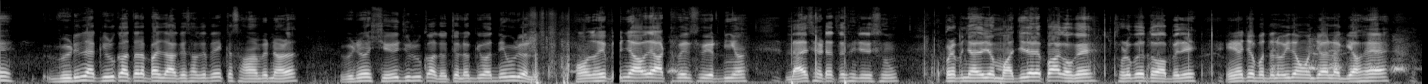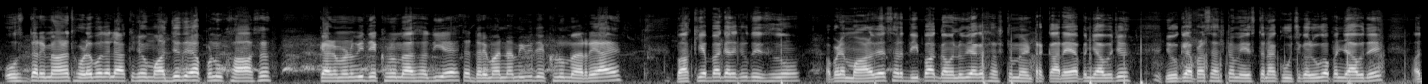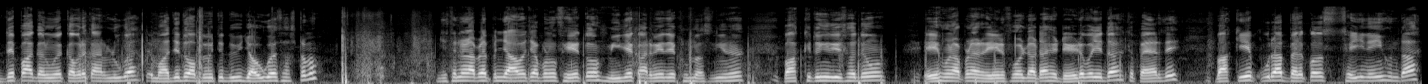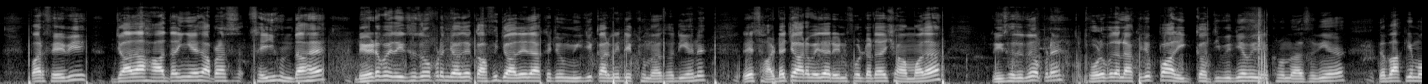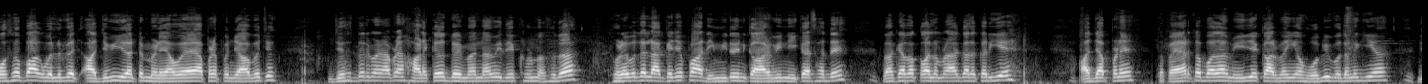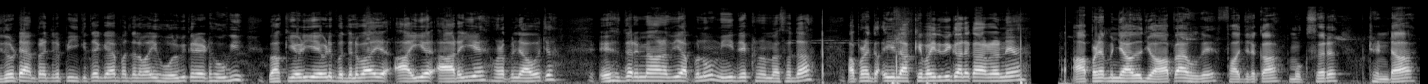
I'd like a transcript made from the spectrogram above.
ਵੀਡੀਓ ਨੂੰ ਲਾਈਕ ਜ਼ਰੂਰ ਕਰ ਆਪਾਂ ਜਾ ਕੇ ਸਕਦੇ ਕਿਸਾਨ ਦੇ ਨਾਲ। ਵੀਡੀਓ ਨੂੰ ਸ਼ੇਅਰ ਜ਼ਰੂਰ ਕਰ ਦਿਓ। ਚਲੋ ਅੱਗੇ ਵਧਦੇ ਹਾਂ ਵੀਡੀਓ ਵੱਲ। ਹੁਣ ਤੁਸੀਂ ਪੰਜਾਬ ਦੇ 8 ਵਜੇ ਸਵੇਰ ਦੀਆਂ ਲਾਈਵ ਸੈਟ ਤੇ ਫਿਰ ਜਿਸੂ ਆਪਣੇ ਪੰਜਾਬ ਦੇ ਜੋ ਮਾਝੇ ਦੇ ਭਾਗ ਹੋ ਗਏ ਥੋੜੇ ਬਹੁਤੇ ਦੁਆਬੇ ਦੇ, ਇਹਨਾਂ 'ਚ ਬੱਦਲਵਾਈ ਦਾ ਆਉਣ ਜਾਣ ਲੱਗਿਆ ਹੋਇਆ ਹੈ। ਉਸ ਦਰਮਿਆਨ ਥੋੜੇ ਬਹੁਤ ਇਲਾਕੇ ਜੋ ਮਾਝੇ ਦੇ ਆਪਾਂ ਨੂੰ ਖਾਸ ਕੈਰਮਨ ਵੀ ਦੇਖਣ ਨੂੰ ਮਿਲ ਸਕਦੀ ਹੈ ਤੇ ਦਰਮਿਆਨਾ ਵੀ ਦੇਖਣ ਨੂੰ ਮਿਲ ਰਿਹਾ ਹੈ। ਬਾਕੀ ਆਪਾਂ ਗੱਲ ਕਰੀਏ ਤੁਸੀਂ ਤੋਂ ਆਪਣੇ ਮਾਲਵੇ ਸਰ ਭਾਗਾਂ ਵੱਲੋਂ ਵੀ ਆ ਕੇ ਸਿਸਟਮ ਐਂਟਰ ਕਰ ਰਿਹਾ ਪੰਜਾਬ 'ਚ ਜੋ ਕਿ ਆਪਣਾ ਸਿਸਟਮ ਇਸ ਤਰ੍ਹਾਂ ਕੂਚ ਕਰੂਗਾ ਪੰਜਾਬ ਦੇ, ਅੱਧੇ ਭਾਗਾਂ ਨੂੰ ਇਹ ਕਵਰ ਕਰ ਲੂਗਾ ਤੇ ਮਾਝੇ ਦੁਆਬੇ ਵਿੱਚ ਵੀ ਜਾਊਗਾ ਸਿਸਟਮ ਜਿਸ ਨਾਲ ਆਪਣੇ ਪੰਜਾਬ 'ਚ ਆਪਾਂ ਨੂੰ ਫੇਰ ਤੋਂ ਮੀਂਹ ਦੀਆਂ ਕਾਰਵਾਈਆਂ ਦੇਖਣ ਨੂੰ ਮਿਲਦੀਆਂ ਹਨ। ਬਾਕੀ ਤੁਸੀਂ ਦੇਖ ਸਕਦੇ ਹੋ, ਇਹ ਹੁਣ ਆਪਣਾ ਰੇਨਫਾਲ ਡਾਟਾ ਹੈ 1:30 ਵਜੇ ਦਾ ਦੁਪਹਿਰ ਦੇ। ਬਾਕੀ ਇਹ ਪੂਰਾ ਬਿਲਕੁਲ ਸਹੀ ਨਹੀਂ ਹੁੰਦਾ, ਪਰ ਫੇਰ ਵੀ ਜ਼ਿਆਦਾ ਹੱਦ ਨਹੀਂ ਇਹ ਆਪਣਾ ਸਹੀ ਹੁੰਦਾ ਹੈ। 1:30 ਵਜੇ ਦੇਖ ਸਕਦੇ ਹੋ, ਆਪਣੇ ਪੰਜਾਬ ਦੇ ਕਾਫੀ ਜ਼ਿਆਦਾ ਇਲਾਕੇ 'ਚ ਮੀਂਹ ਦੀ ਕਾਰਵਾਈਆਂ ਦੇਖਣ ਨੂੰ ਮਿਲ ਸਕਦੀਆਂ ਹਨ। ਇਹ 4:30 ਵਜੇ ਦਾ ਰੇਨਫਾਲ ਡਾਟਾ ਸ਼ਾਮਾਂ ਦਾ। ਦੇਖ ਸਕਦੇ ਹੋ, ਆਪਣੇ ਥੋੜੇ ਬਹੁਤ ਇਲਾਕੇ 'ਚ ਭਾਰੀ ਗਤੀਵਿਧੀਆਂ ਵੀ ਦੇਖਣ ਨੂੰ ਮਿਲ ਸਕਦੀਆਂ ਹਨ। ਤੇ ਬਾਕੀ ਮੌਸਮ ਵਿਭਾਗ ਵੱਲੋਂ ਵੀ ਅੱਜ- ਵੀ ਅਲਰਟ ਮਿਲਿਆ ਹੋਇਆ ਹੈ ਆਪਣੇ ਪੰਜਾਬ ਵਿੱਚ। ਜਿਸ ਦਰਮਿਆਨ ਆਪਣੇ ਹਲਕੇ ਦੇ ਦਰਮਿਆਨਾ ਵੀ ਦੇਖਣ ਨੂੰ ਮਿਲ ਸਕਦਾ ਥੋੜੇ ਬਹੁਤੇ ਇਲਾਕੇ 'ਚ ਭਾਰੀ ਮੀਂਹ ਤੋਂ ਇਨਕਾਰ ਵੀ ਨਹੀਂ ਕਰ ਸਕਦੇ। ਬਾਕੀ ਆਪਾਂ ਕੱਲ੍ਹ ਨਾਲ ਗੱਲ ਕਰੀਏ। ਅੱਜ ਆਪਣੇ ਦੁਪਹਿਰ ਤੋਂ ਬਾਅਦ ਮੀਂਹ ਦੀਆਂ ਕਾਰਵਾਈਆਂ ਹੋਰ ਵੀ ਵਧਣਗੀਆਂ। ਜਦੋਂ ਟੈਂਪਰੇਚਰ ਪੀਕ ਤੇ ਗਿਆ, ਬਦਲਵਾਈ ਹੋਰ ਵੀ ਕ੍ਰੀਏਟ ਹੋਊਗੀ। ਬਾਕੀ ਜਿਹੜੀ ਇਹ ਵਾਲੀ ਬਦਲਵਾਈ ਆਈ ਆ ਰਹੀ ਹੈ ਹੁਣ ਪੰਜਾਬ ਵਿੱਚ, ਇਸ ਦਰਮਿਆਨ ਵੀ ਆਪਾਂ ਨੂੰ ਮੀਂਹ ਦੇਖਣ ਨੂੰ ਮਿਲ ਸਕਦਾ ਆਪਣੇ ਇਲਾਕੇ ਵਾਈਜ਼ ਦੀ ਵੀ ਗੱਲ ਕਰ ਲੈਂਦੇ ਆ ਆਪਣੇ ਪੰਜਾਬ ਦੇ ਜੋ ਆਪ ਹੈ ਹੋਗੇ ਫਾਜ਼ਿਲਕਾ, ਮੁਕਤਸਰ, ਬਠਿੰਡਾ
